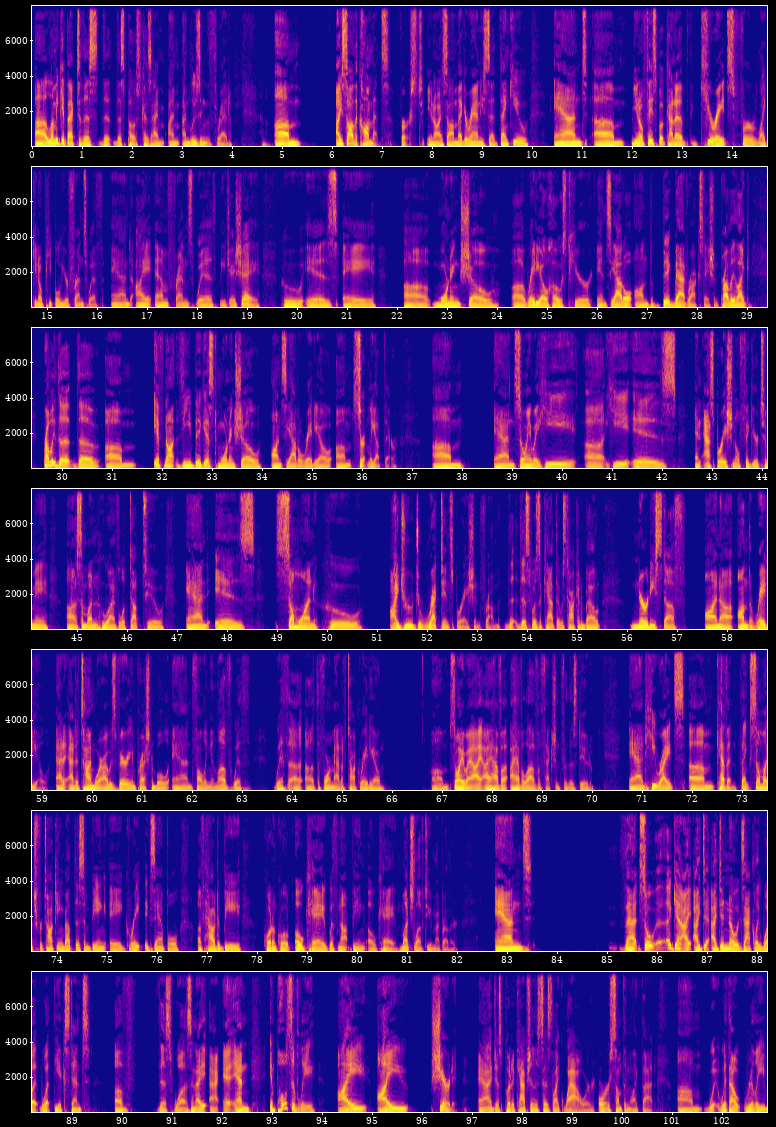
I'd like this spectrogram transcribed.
uh, let me get back to this the, this post because I'm I'm I'm losing the thread. Um, I saw the comments first. You know, I saw Megaran. He said thank you, and um, you know, Facebook kind of curates for like you know people you're friends with, and I am friends with BJ Shea, who is a uh, morning show uh, radio host here in Seattle on the Big Bad Rock Station. Probably like, probably the the um, if not the biggest morning show on Seattle radio. Um, certainly up there. Um, and so anyway, he uh, he is an aspirational figure to me, uh, someone who I've looked up to, and is someone who I drew direct inspiration from. The, this was a cat that was talking about nerdy stuff on uh, on the radio at at a time where I was very impressionable and falling in love with with uh, uh, the format of talk radio. Um, so anyway, I, I have a I have a lot of affection for this dude, and he writes, um, Kevin, thanks so much for talking about this and being a great example of how to be quote unquote okay with not being okay. Much love to you, my brother. And that so again, I I did I didn't know exactly what what the extent of this was, and I, I and impulsively I I shared it and I just put a caption that says like "wow" or or something like that, um, w- without really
